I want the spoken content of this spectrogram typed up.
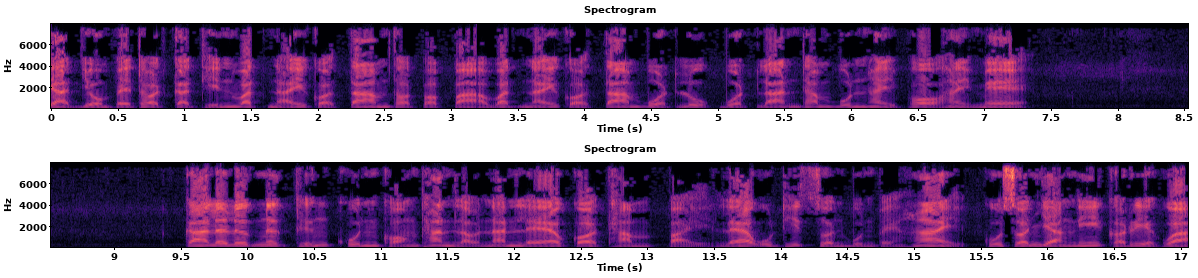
ญาติโยมไปทอดกระถินวัดไหนก็ตามทอดประป่าวัดไหนก็ตามบวชลูกบวชหลานทำบุญให้พ่อให้แม่ การระลึกนึกถึงคุณของท่านเหล่านั้นแล้วก็ทำไป แล้วอุทิศส่วนบุญไปให้ กุศลอย่างนี้เขาเรียกว่า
